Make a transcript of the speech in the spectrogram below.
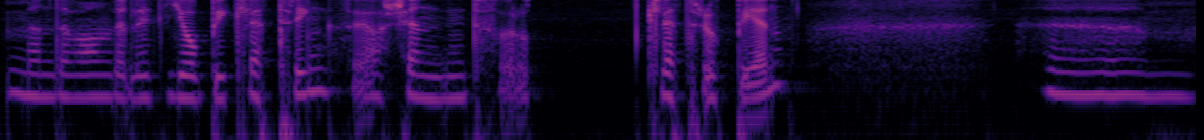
Men det var en väldigt jobbig klättring så jag kände inte för att klättra upp igen. Ehm,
